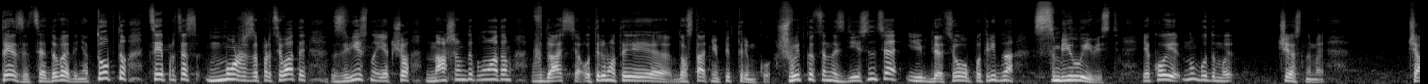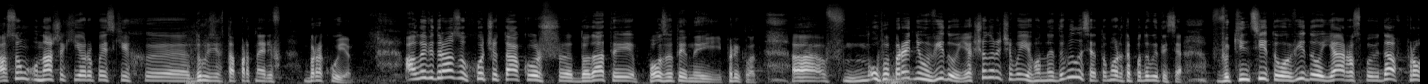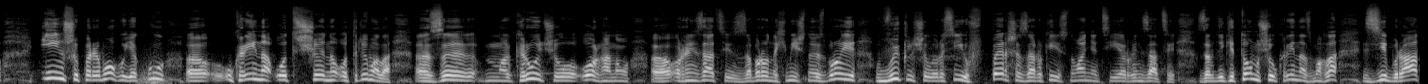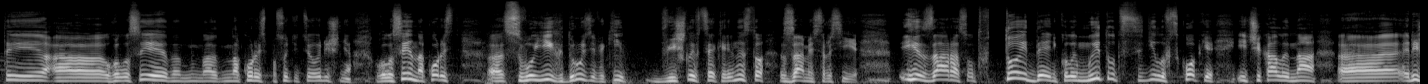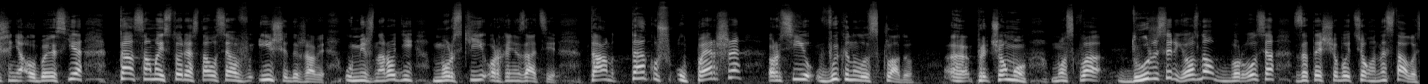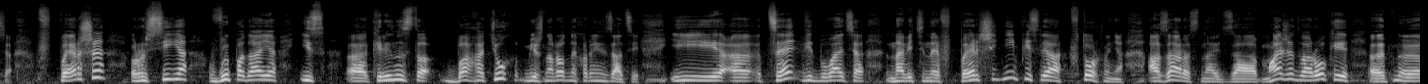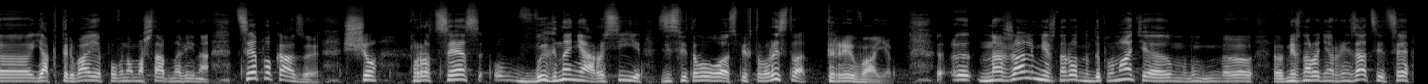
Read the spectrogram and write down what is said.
тези, це доведення. Тобто цей процес може запрацювати, звісно, якщо нашим дипломатам вдасться отримати достатню підтримку. Швидко це не здійсниться, і для цього потрібна сміливість, якої ну будемо чесними. Часом у наших європейських е, друзів та партнерів бракує. Але відразу хочу також додати позитивний приклад. Е, У попередньому відео, якщо, до речі, ви його не дивилися, то можете подивитися. В кінці того відео я розповідав про іншу перемогу, яку е, Україна от щойно отримала з керуючого органу організації з заборони хімічної зброї, виключили Росію вперше за роки існування цієї організації, завдяки тому, що Україна змогла зібрати е, голоси на, на, користь по суті цього рішення, голоси на користь е, своїх друзів, які ввійшли в це керівництво замість Росії. І зараз, от в той день, коли ми тут сиділи в Скоп'ї і чекали на е, рішення ОБСЄ, та сама історія сталася в іншій державі у міжнародній морській організації. Там також уперше Росію викинули з складу. Е, Причому Москва дуже серйозно боролася за те, щоб цього не сталося. Вперше Росія випадає із е, керівництва багатьох міжнародних організацій, і е, це відбувається навіть не в перші дні після вторгнення, а зараз, навіть за майже два роки, як триває повномасштабна війна. Це показує, що Процес вигнання Росії зі світового співтовариства триває. Е, е, На жаль, міжнародна дипломатія, е, міжнародні організації це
